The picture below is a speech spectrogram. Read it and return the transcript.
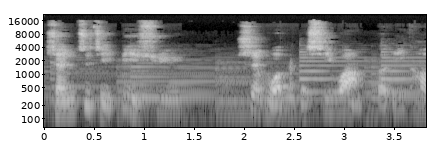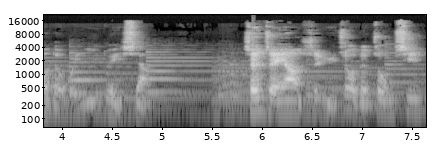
神自己必须是我们的希望和依靠的唯一对象。神怎样是宇宙的中心，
